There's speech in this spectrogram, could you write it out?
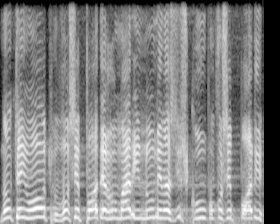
Não tem outro. Você pode arrumar inúmeras desculpas, você pode.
